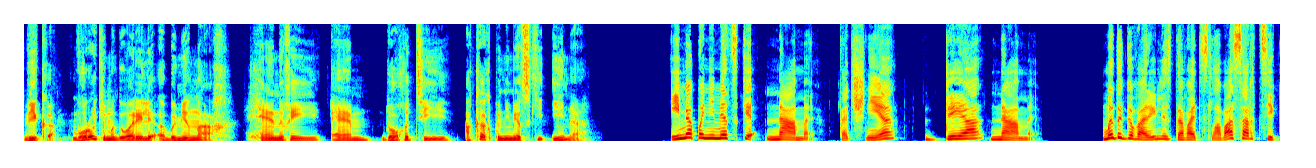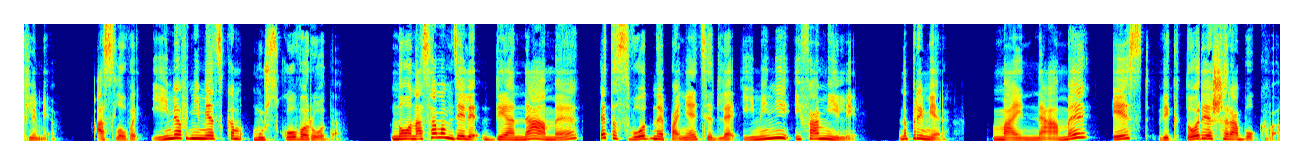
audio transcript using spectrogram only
Вика, в уроке мы говорили об именах. Хенри, Эм, Дороти. А как по-немецки имя? Имя по-немецки «name», точнее «der Name». Мы договорились давать слова с артиклями, а слово «имя» в немецком мужского рода. Но на самом деле «der Name» — это сводное понятие для имени и фамилии. Например, «Mein Name ist Виктория Широбокова».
